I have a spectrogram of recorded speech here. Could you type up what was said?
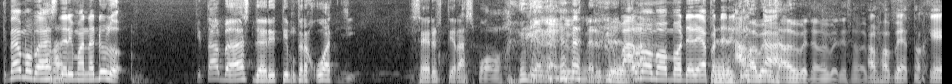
Kita mau bahas dari mana dulu? Kita bahas dari tim terkuat, Ji. Sheriff Tiraspol. Enggak, enggak. Dari grup A. Mau, mau, mau dari apa? Dari grup Alfabet, A. alfabet, alfabet, alfabet. Alfabet, oke.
